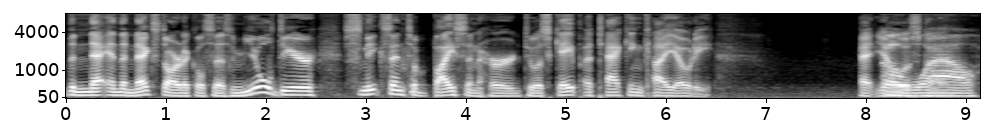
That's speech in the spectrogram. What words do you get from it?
The ne- and the next article says mule deer sneaks into bison herd to escape attacking coyote at oh, Yellowstone. Oh wow,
